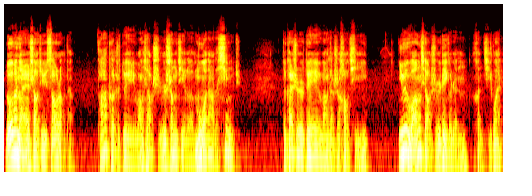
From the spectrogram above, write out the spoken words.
罗白奶少去骚扰他，他可是对王小石生起了莫大的兴趣。他开始对王小石好奇，因为王小石这个人很奇怪。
